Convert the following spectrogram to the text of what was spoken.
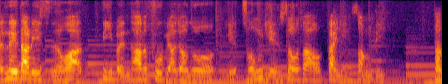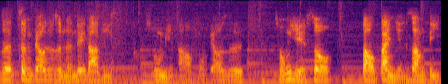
人类大历史的话，第一本它的副标叫做《野从野兽到扮演上帝》，它的正标就是人类大历史书名，然后副标是从野兽到扮演上帝。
